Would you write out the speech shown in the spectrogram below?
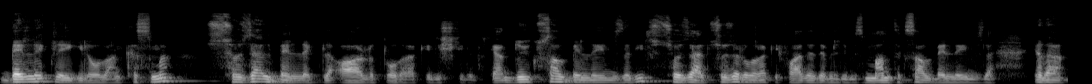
bellekle ilgili olan kısmı sözel bellekle ağırlıklı olarak ilişkilidir. Yani duygusal belleğimizle değil, sözel, sözel olarak ifade edebildiğimiz mantıksal belleğimizle ya da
